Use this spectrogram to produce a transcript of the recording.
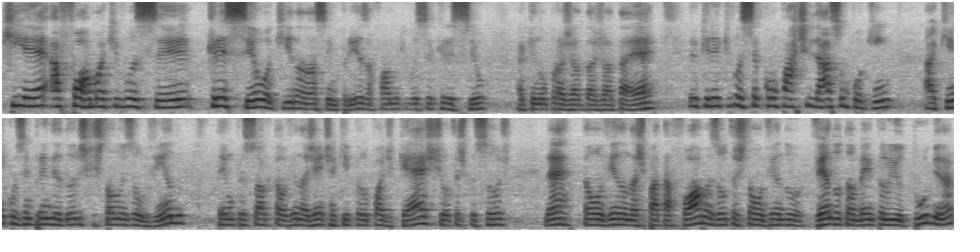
que é a forma que você cresceu aqui na nossa empresa, a forma que você cresceu aqui no projeto da JR. Eu queria que você compartilhasse um pouquinho aqui com os empreendedores que estão nos ouvindo. Tem um pessoal que está ouvindo a gente aqui pelo podcast, outras pessoas né, estão ouvindo nas plataformas, outras estão ouvindo, vendo também pelo YouTube, né?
